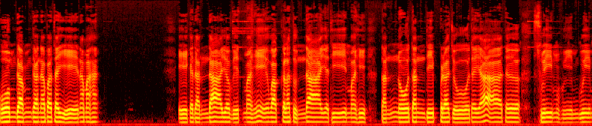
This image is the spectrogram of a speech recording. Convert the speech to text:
โอมกัมกนปตเยนะมะเอกดันดายวิทมเหวักกลตุนดายทีมหิตันโนตันติประโจตยาเตสวีมหิมกวีม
